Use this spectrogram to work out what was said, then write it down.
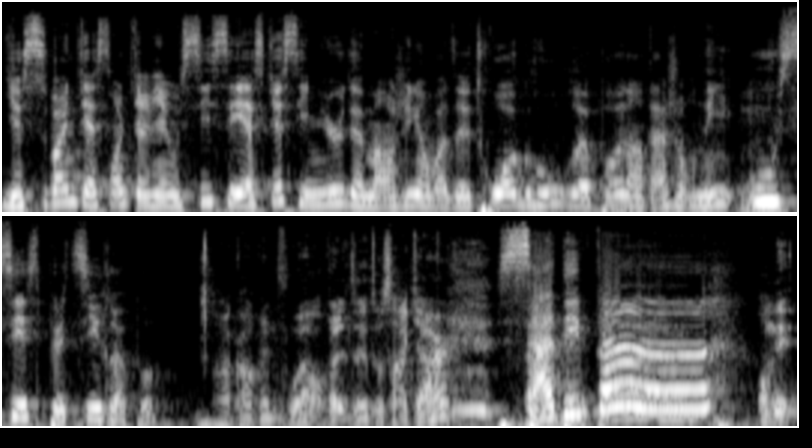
Il y a souvent une question qui revient aussi, c'est est-ce que c'est mieux de manger, on va dire, trois gros repas dans ta journée Hmm. ou six petits repas? Encore une fois, on va le dire tous en cœur. Ça dépend! On est,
